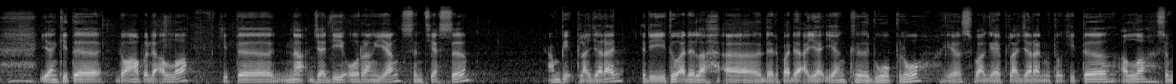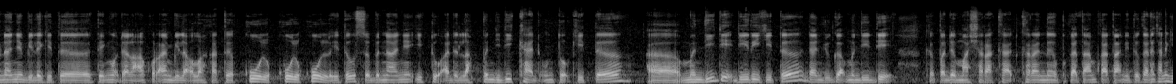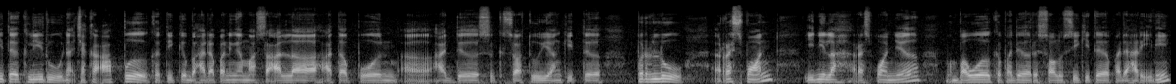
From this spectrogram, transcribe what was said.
Yang kita doa pada Allah kita nak jadi orang yang sentiasa ambil pelajaran. Jadi itu adalah uh, daripada ayat yang ke-20 ya sebagai pelajaran untuk kita. Allah sebenarnya bila kita tengok dalam al-Quran bila Allah kata qul qul qul itu sebenarnya itu adalah pendidikan untuk kita uh, mendidik diri kita dan juga mendidik kepada masyarakat kerana perkataan-perkataan itu. Kadang-kadang kita keliru nak cakap apa ketika berhadapan dengan masalah ataupun uh, ada sesuatu yang kita perlu respon. Inilah responnya membawa kepada resolusi kita pada hari ini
